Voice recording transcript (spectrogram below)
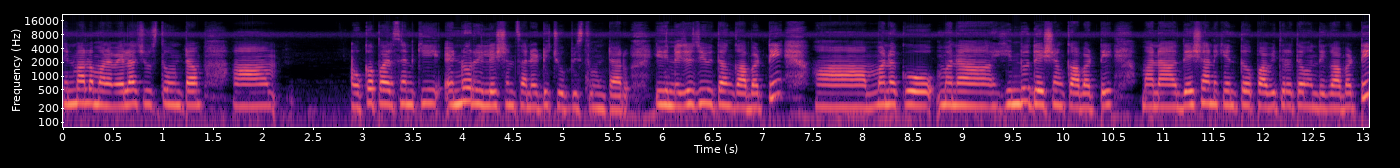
సినిమాలో మనం ఎలా చూస్తూ ఉంటాం? ఒక పర్సన్కి ఎన్నో రిలేషన్స్ అనేటివి చూపిస్తూ ఉంటారు. ఇది నిజ జీవితం కాబట్టి మనకు మన హిందూ దేశం కాబట్టి మన దేశానికి ఎంతో పవిత్రత ఉంది కాబట్టి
